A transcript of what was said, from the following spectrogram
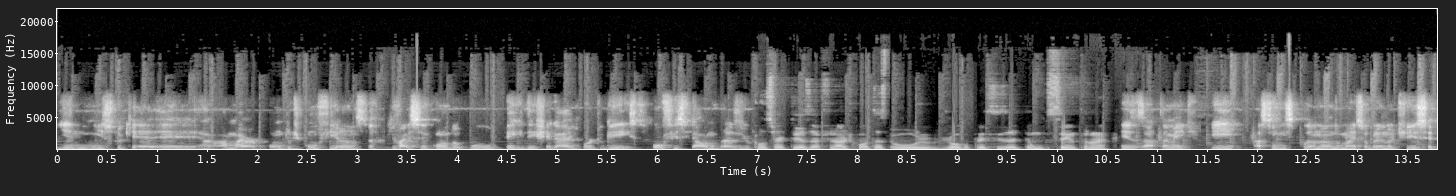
E é nisso que é, é a maior ponto de confiança que vai ser quando o P&D chegar em português oficial no Brasil. Com certeza, afinal de contas, o jogo precisa ter um centro, né? Exatamente. E, assim, explanando mais sobre a notícia,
